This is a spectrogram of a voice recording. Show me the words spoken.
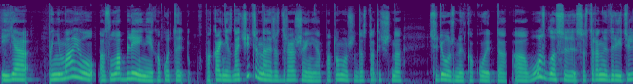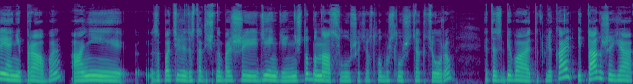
И я понимаю озлобление, какое-то пока незначительное раздражение, а потом уже достаточно серьезные какие-то а, возгласы со стороны зрителей, они правы. Они заплатили достаточно большие деньги не чтобы нас слушать, а чтобы слушать актеров. Это сбивает, отвлекает. И также я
